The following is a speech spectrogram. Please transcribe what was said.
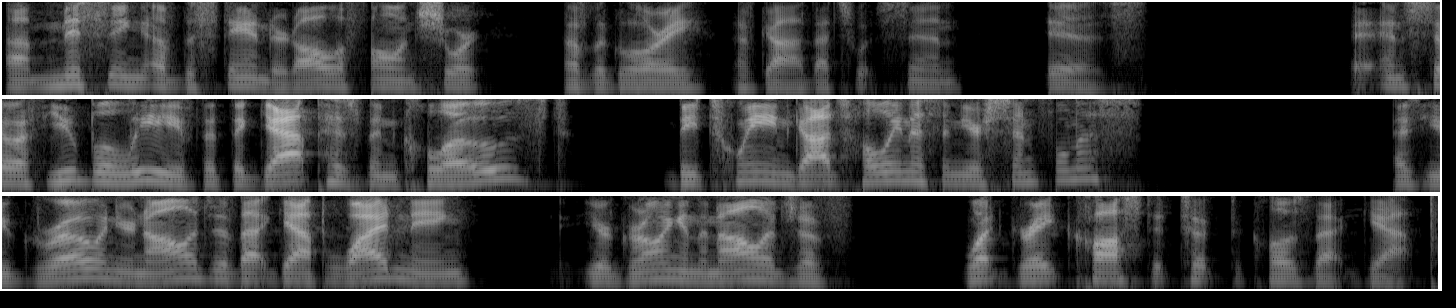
uh, missing of the standard. All have fallen short of the glory of God. That's what sin is. And so, if you believe that the gap has been closed between God's holiness and your sinfulness, as you grow in your knowledge of that gap widening, you're growing in the knowledge of what great cost it took to close that gap.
